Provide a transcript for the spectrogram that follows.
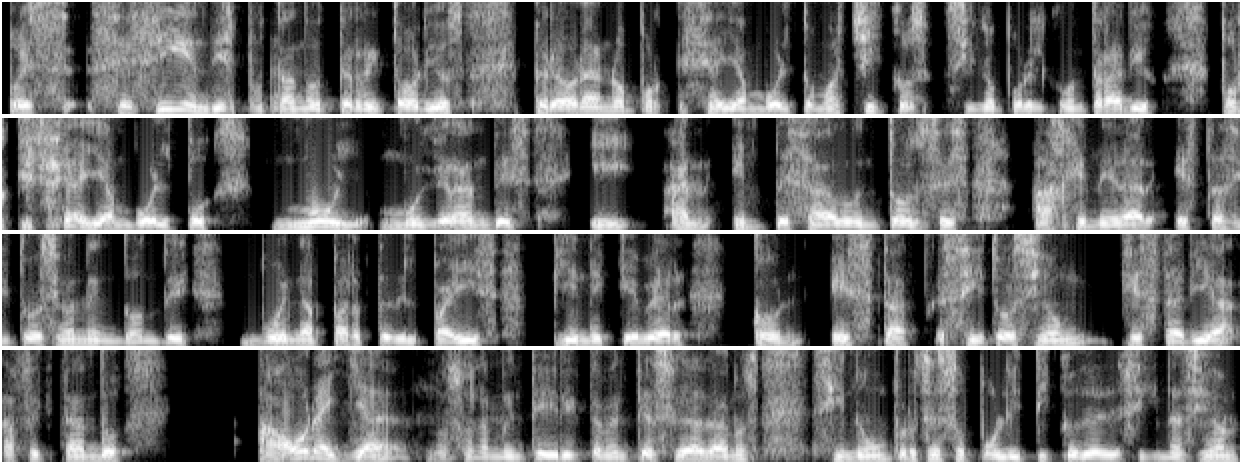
pues se siguen disputando territorios, pero ahora no porque se hayan vuelto más chicos, sino por el contrario, porque se hayan vuelto muy, muy grandes y han empezado entonces a generar esta situación en donde buena parte del país tiene que ver con esta situación que estaría afectando ahora ya, no solamente directamente a ciudadanos, sino un proceso político de designación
